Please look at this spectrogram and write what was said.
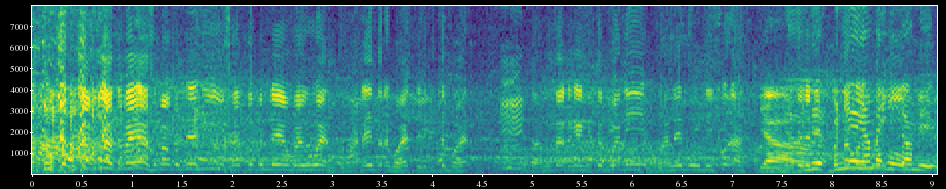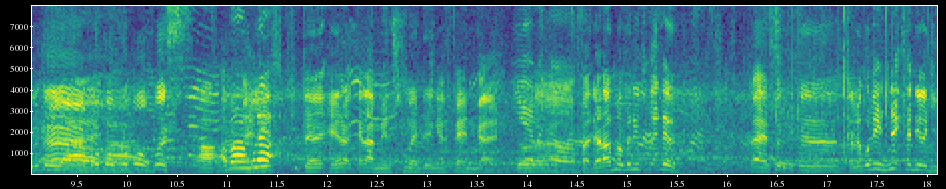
Betul terbayar sebab benda ni satu benda yang baru kan. Tempat lain tak ada buat, jadi kita buat. Minta-minta dengan kita buat ni, orang lain pun boleh ikut lah. Ya, benda, benda apa, yang baik kita ambil, betul Ah, kan? Propo, propo, first. Ah, abang pula. Kita eratkanlah management dengan fan kan. Ya, betul. Sebab dah lama benda tu tak ada. Kan, so kita kalau boleh next ada lagi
